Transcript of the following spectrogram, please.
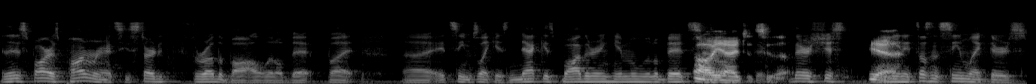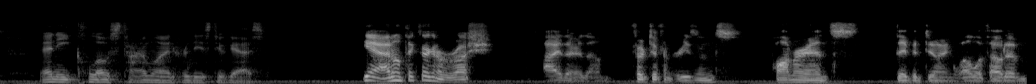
And then as far as Pomeranz, he started to throw the ball a little bit, but uh, it seems like his neck is bothering him a little bit. Oh, yeah, I did th- see that. There's just, Yeah. I mean, it doesn't seem like there's any close timeline for these two guys. yeah, I don't think they're gonna rush either of them for different reasons. Pomeranz, they've been doing well without him.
